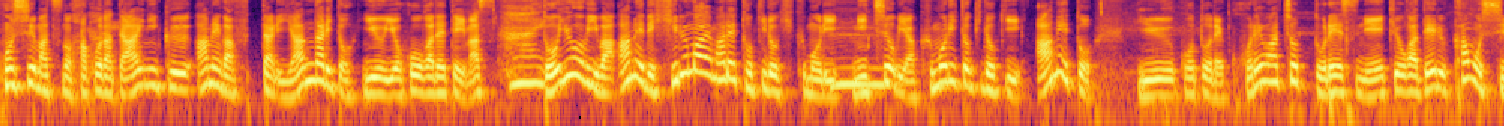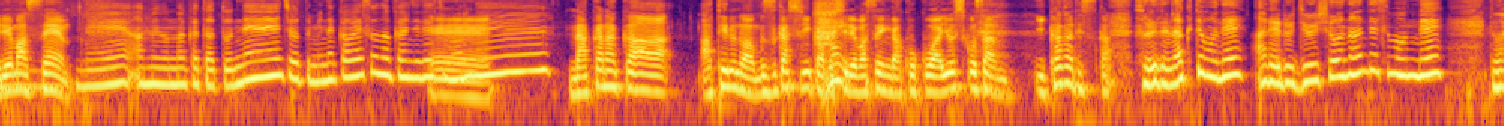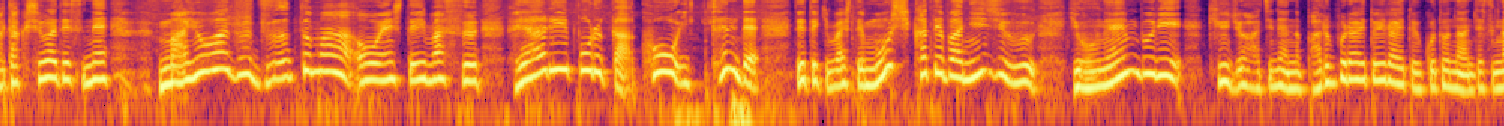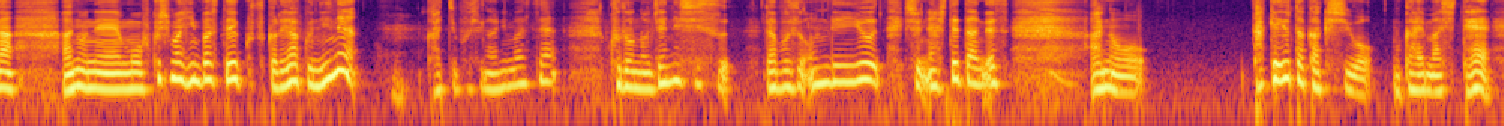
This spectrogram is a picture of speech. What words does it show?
今週末の函館あいにく雨が降ったり止んだりという予報が出ています、はい、土曜日は雨で昼前まで時々曇り日曜日は曇り時々雨ということでこれはちょっとレースに影響が出るかもしれません、ね雨の中だとねちょっとみんなかわいそうな感じですもんね、えー、なかなか当てるのは難しいかもしれませんが、はい、ここはよしこさんいかがですか？それでなくてもね荒れる重賞なんですもんね。私はですね迷わずずっとまあ応援しています。フェアリーポルカこう一点で出てきましてもし勝てば24年ぶり98年のパルブライト以来ということなんですがあのねもう福島牝馬ステークスから約2年勝ち星がありません。黒のジェネシスラブズオンリーユー一緒に走ってたんです。あの武豊騎手を迎えまして、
